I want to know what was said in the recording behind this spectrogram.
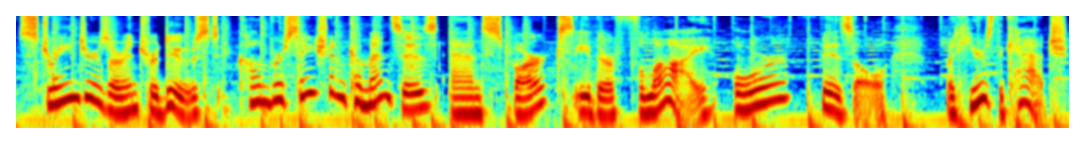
Strangers are introduced, conversation commences, and sparks either fly or fizzle. But here's the catch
